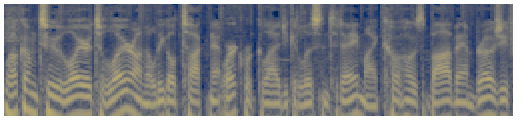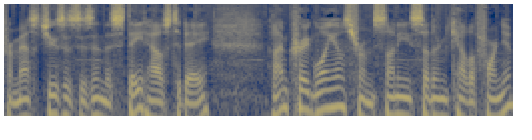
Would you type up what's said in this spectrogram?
Welcome to Lawyer to Lawyer on the Legal Talk Network. We're glad you could listen today. My co host Bob Ambrogi from Massachusetts is in the State House today. I'm Craig Williams from sunny Southern California.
